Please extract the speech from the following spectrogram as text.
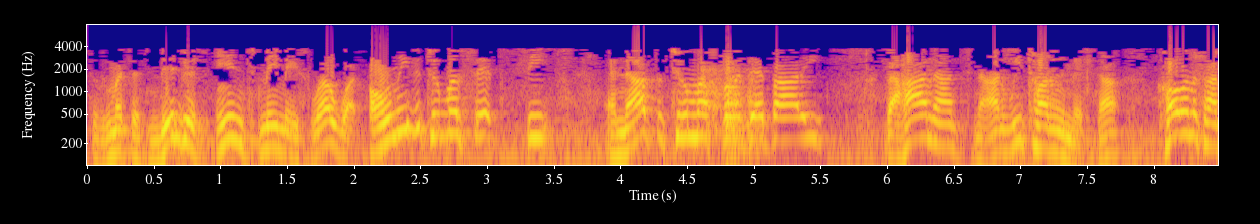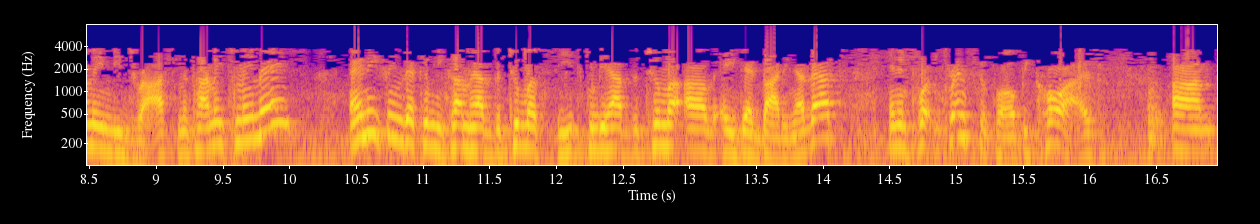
So the Gemara says midras in tmei lo. What? Only the tumah of seats, and not the tumah from a dead body. The hanan tnan. We taught in the Mishnah. Kol tamei midras, matami tmei. Anything that can become have the tumah of seeds can be have the tumah of a dead body. Now that's an important principle because um,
